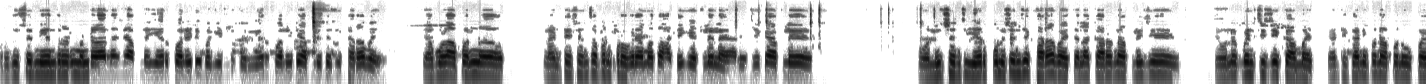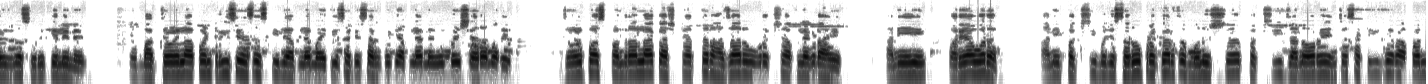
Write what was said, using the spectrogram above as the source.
प्रदूषण नियंत्रण मंडळानं जे आपलं एअर क्वालिटी बघितली तर एअर क्वालिटी आपली त्याची खराब आहे. त्यामुळे आपण प्लांटेशनचा पण प्रोग्राम आता हाती घेतलेला आहे. आणि जे काय आपले पॉल्युशनचे एअर पोल्युशन जे खराब आहे त्याला कारण आपले जे डेव्हलपमेंटचे जे काम आहेत त्या ठिकाणी पण आपण उपाययोजना सुरू केलेल्या आहेत. तर मागच्या वेळेला आपण ट्री सेन्सस केले आपल्या माहितीसाठी सांगतो की आपल्या नवी मुंबई शहरामध्ये जवळपास पंधरा लाख अठ्ठ्याहत्तर हजार वृक्ष आपल्याकडे आहेत. आणि पर्यावरण आणि पक्षी म्हणजे सर्व प्रकारचं मनुष्य पक्षी जनावरं यांच्यासाठी जर आपण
